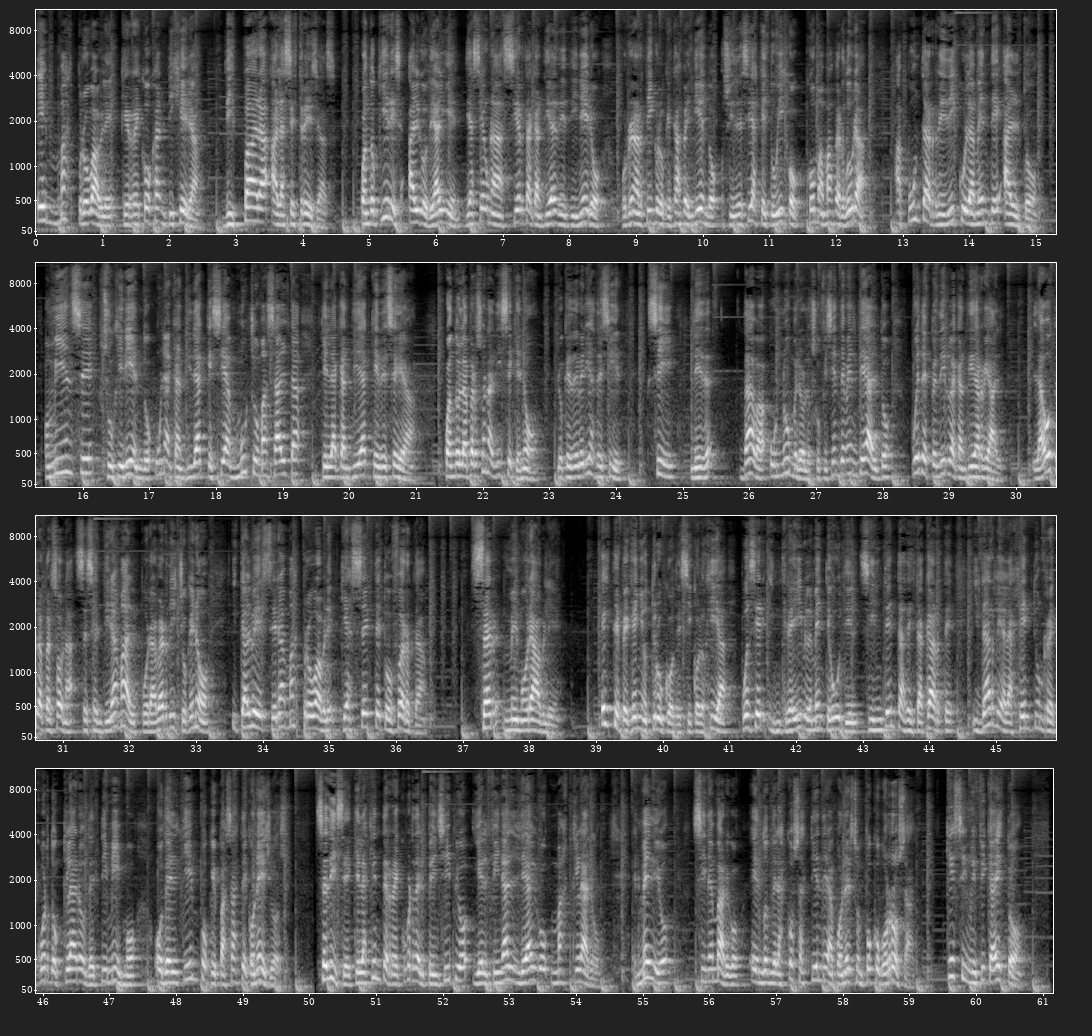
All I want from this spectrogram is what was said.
Es más probable que recojan tijera. Dispara a las estrellas. Cuando quieres algo de alguien, ya sea una cierta cantidad de dinero por un artículo que estás vendiendo o si deseas que tu hijo coma más verdura, apunta ridículamente alto. Comience sugiriendo una cantidad que sea mucho más alta que la cantidad que desea. Cuando la persona dice que no, lo que deberías decir, si le daba un número lo suficientemente alto, puedes pedir la cantidad real. La otra persona se sentirá mal por haber dicho que no y tal vez será más probable que acepte tu oferta. Ser memorable. Este pequeño truco de psicología puede ser increíblemente útil si intentas destacarte y darle a la gente un recuerdo claro de ti mismo o del tiempo que pasaste con ellos. Se dice que la gente recuerda el principio y el final de algo más claro. En medio, sin embargo, en donde las cosas tienden a ponerse un poco borrosas. ¿Qué significa esto?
